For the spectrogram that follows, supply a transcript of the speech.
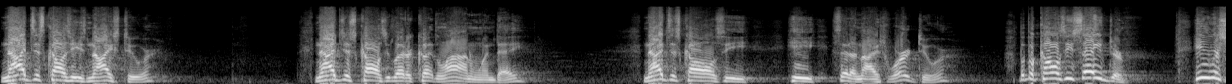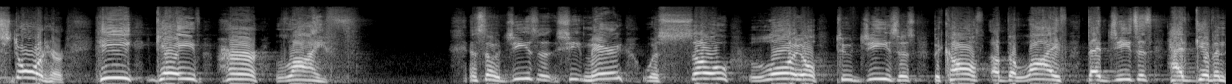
Not just because he's nice to her. Not just because he let her cut in line one day. Not just because he, he said a nice word to her, but because he saved her. He restored her. He gave her life. And so Jesus, she, Mary was so loyal to Jesus because of the life that Jesus had given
